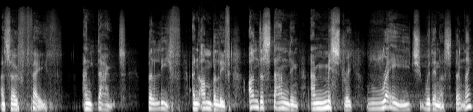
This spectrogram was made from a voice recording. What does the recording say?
And so, faith and doubt, belief and unbelief, understanding and mystery rage within us, don't they?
